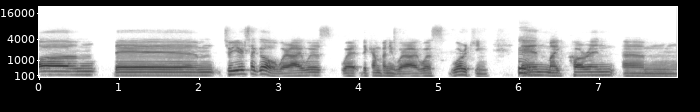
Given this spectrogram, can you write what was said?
um, the two years ago, where I was, where the company where I was working, Mm. and my current um,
